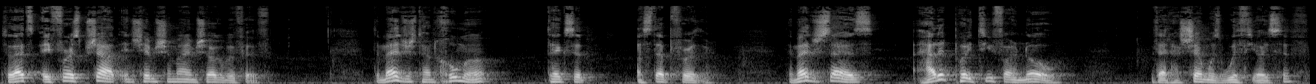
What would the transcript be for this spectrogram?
So that's a first pshat in Shem Shemayim Shogah Befiv. The Medrash Tanchuma takes it a step further. The Medrash says, how did Potiphar know that Hashem was with Yosef?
